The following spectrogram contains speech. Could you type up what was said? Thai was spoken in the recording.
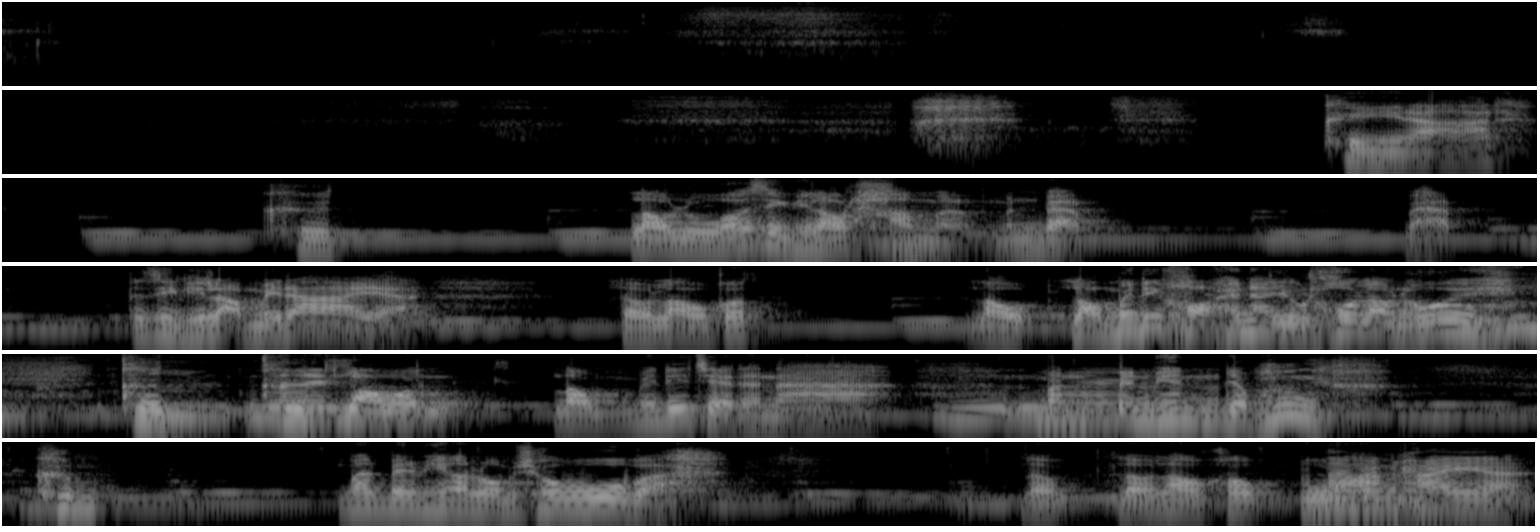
คืออย่างนี้นะอาร์ตคือเรารู้ว่าสิ่งที่เราทำอะมันแบบแบบเป็นสิ่งที่รับไม่ได้อะ แล้วเราก็เราเราไม่ได้ขอให้นายกโทษเรานะเว้ยคือคือเราเราไม่ได้เจตนา มันเป็นเพียงอย่าพึ่ง คือมันเป็นเพียงอารมณ์ชั่ววูบอะ แล้วแล้วเราเขาวูนายบเป็นใครอะฮะ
